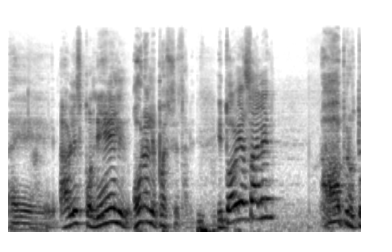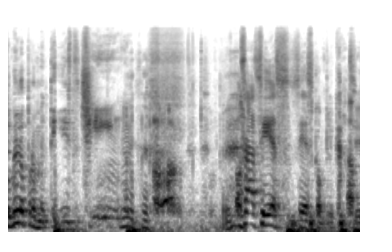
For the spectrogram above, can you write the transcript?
eh, hables con él. Y, Órale, pues, se sale. ¿Y todavía salen? No, pero tú me lo prometiste, ching. o sea, sí es, sí es complicado. Sí.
